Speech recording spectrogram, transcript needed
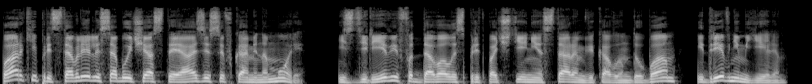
Парки представляли собой частые оазисы в каменном море. Из деревьев отдавалось предпочтение старым вековым дубам и древним елям.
